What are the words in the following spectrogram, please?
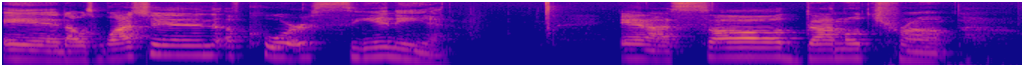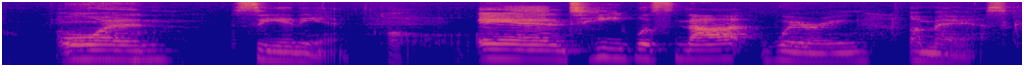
and I was watching, of course, CNN. And I saw Donald Trump on CNN. Oh. And he was not wearing a mask.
